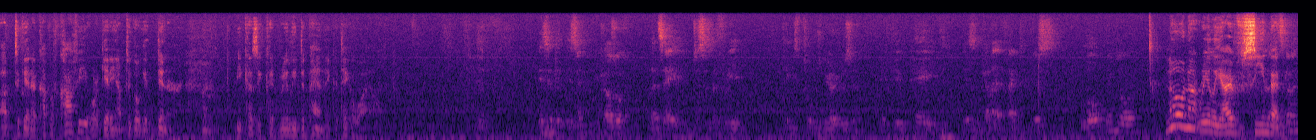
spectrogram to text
up to get a cup of coffee or getting up to go get dinner because it could really depend. It could take a while. Is it, is it because of, let's say, just as the free things, tools we are using, if you paid, is it gonna affect this load thing or? No, not really. I've seen that. It's gonna,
